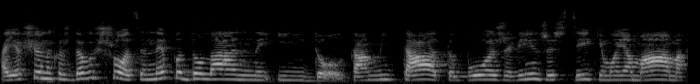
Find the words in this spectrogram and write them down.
А якщо вона каже, да ви що, це неподоланний ідол, там мій тато, Боже, він же ж стільки, моя мама.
